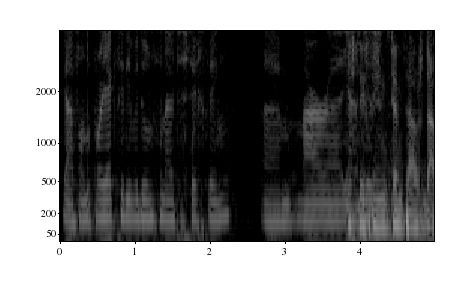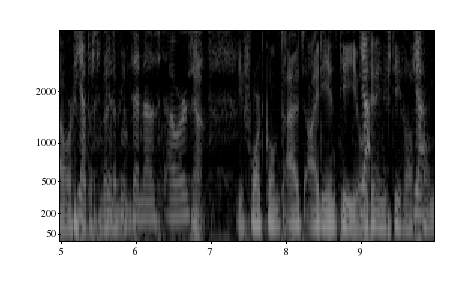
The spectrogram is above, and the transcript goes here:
ja, van de projecten die we doen vanuit de stichting. Ehm, maar, uh, de ja, stichting 10.000 Hours. Ja, dat is de stichting 10.000 Hours. Ja, die voortkomt uit IDT, ooit Ja. een initiatief was Ja. van...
